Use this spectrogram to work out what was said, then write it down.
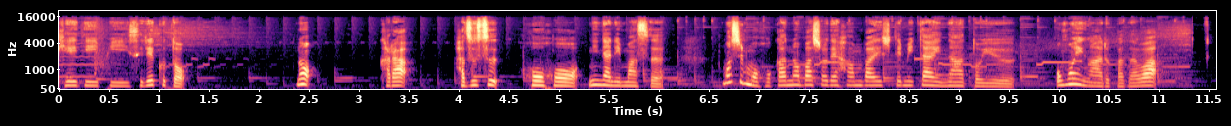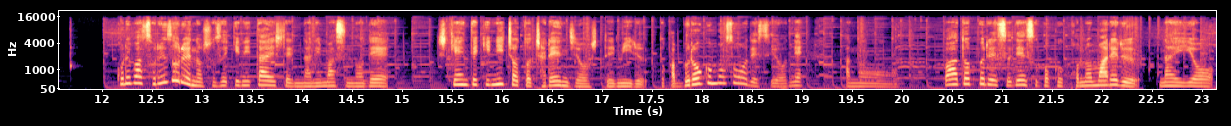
KDP セレクトのから外す方法になります。もしも他の場所で販売してみたいなという思いがある方は、これはそれぞれの書籍に対してになりますので、試験的にちょっとチャレンジをしてみるとかブログもそうですよね。あのワードプレスですごく好まれる内容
